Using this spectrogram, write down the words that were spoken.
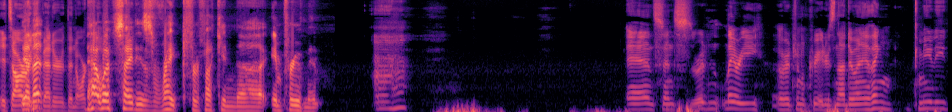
it's already that- better than OrcPub. That website is ripe for fucking uh, improvement. Mhm. And since Larry, original creator's not doing anything, community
